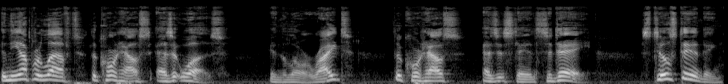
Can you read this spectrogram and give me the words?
In the upper left, the courthouse as it was. In the lower right, the courthouse as it stands today. Still standing,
